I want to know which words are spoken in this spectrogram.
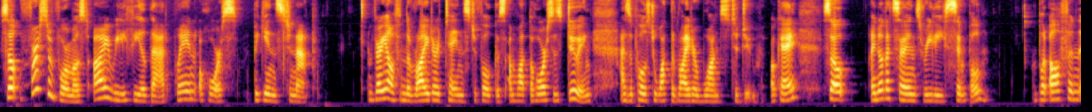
So, first and foremost, I really feel that when a horse begins to nap. Very often, the rider tends to focus on what the horse is doing as opposed to what the rider wants to do. Okay, so I know that sounds really simple, but often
